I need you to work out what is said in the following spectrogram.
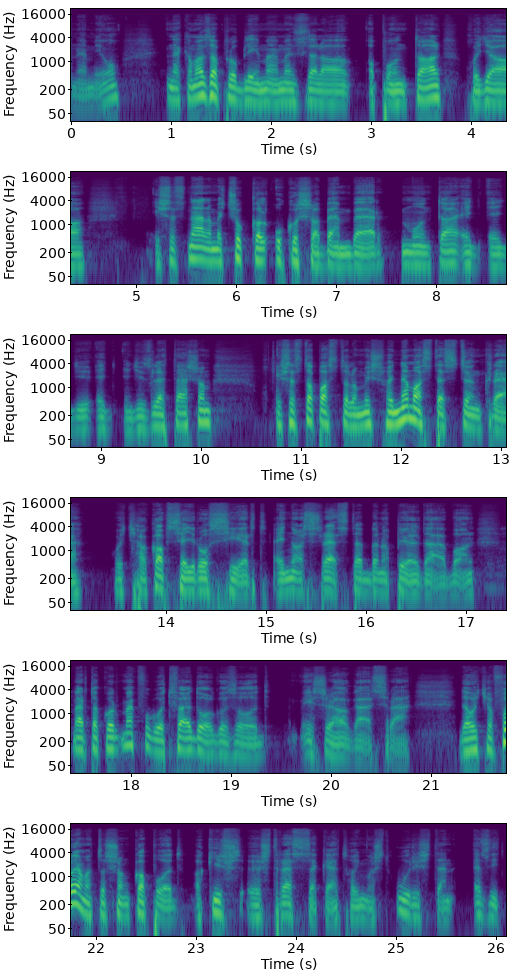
nem jó nekem az a problémám ezzel a, a ponttal, hogy a, és ezt nálam egy sokkal okosabb ember mondta, egy, egy, egy, egy üzlettársam, és ezt tapasztalom is, hogy nem azt tesz tönkre, hogyha kapsz egy rossz hírt, egy nagy stresszt ebben a példában, mert akkor megfogod, feldolgozod, és reagálsz rá. De hogyha folyamatosan kapod a kis stresszeket, hogy most úristen, ez itt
